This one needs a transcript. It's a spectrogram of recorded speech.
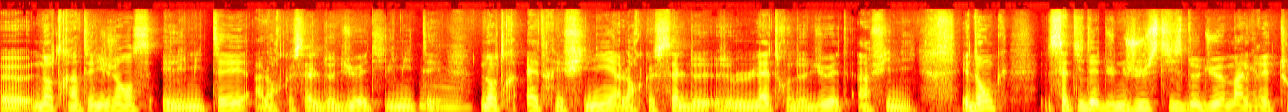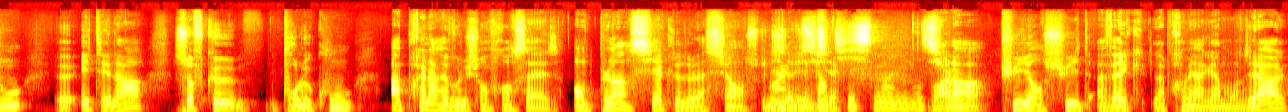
euh, notre intelligence est limitée alors que celle de Dieu est illimitée. Mm. Notre être est fini alors que celle de l'être de Dieu est infini. Et donc, cette idée d'une justice de Dieu, malgré tout, euh, était là, sauf que, pour le coup, après la Révolution française, en plein siècle de la science, le 19e siècle. Voilà. Puis ensuite, avec la Première Guerre mondiale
